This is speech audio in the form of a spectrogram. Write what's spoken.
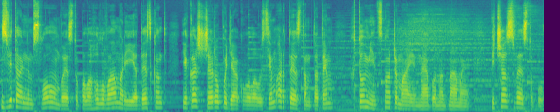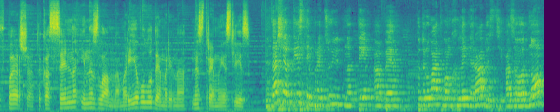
З вітальним словом виступила голова Марія Дискант, яка щиро подякувала усім артистам та тим, хто міцно тримає небо над нами. Під час виступу вперше така сильна і незламна Марія Володимирівна не стримує сліз. Наші артисти працюють над тим, аби подарувати вам хвилини радості, а заодно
